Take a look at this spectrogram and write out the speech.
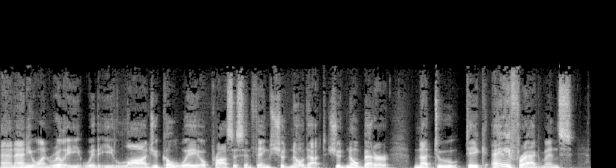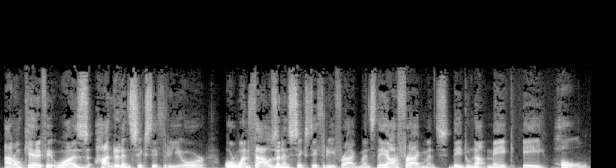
And anyone really with a logical way of processing things should know that, should know better not to take any fragments I don't care if it was 163 or or 1063 fragments. They are fragments. They do not make a whole.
